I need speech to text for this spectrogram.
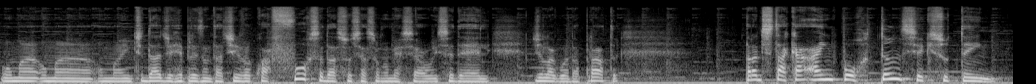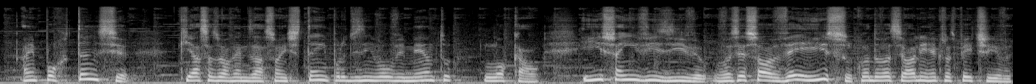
uma, uma, uma entidade representativa com a força da Associação Comercial ICDL de Lagoa da Prata, para destacar a importância que isso tem, a importância que essas organizações têm para o desenvolvimento local. E isso é invisível. Você só vê isso quando você olha em retrospectiva.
